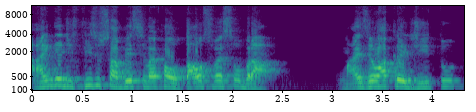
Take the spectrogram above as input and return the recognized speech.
ainda é difícil saber se vai faltar ou se vai sobrar. Mas eu acredito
